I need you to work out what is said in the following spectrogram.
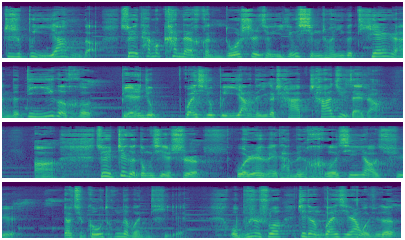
这是不一样的。所以他们看待很多事情已经形成一个天然的第一个和别人就关系就不一样的一个差差距在这儿，啊，所以这个东西是我认为他们核心要去要去沟通的问题。我不是说这段关系让我觉得。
